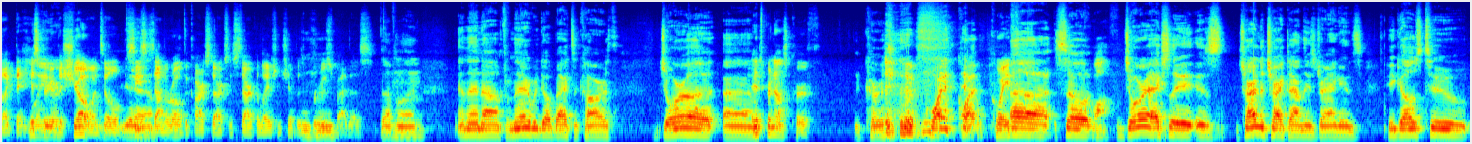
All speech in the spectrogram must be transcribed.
like the history Later. of the show until Yeah. seasons down the road. The Karstarks and Stark relationship is Mhm. bruised by this. Definitely. Mhm. And then uh, from there we go back to Qarth. Jorah, um, it's pronounced Kurth. Kurth, quite, quite. Quaithe. Uh, so Waff. Jorah actually is trying to track down these dragons. He goes to,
